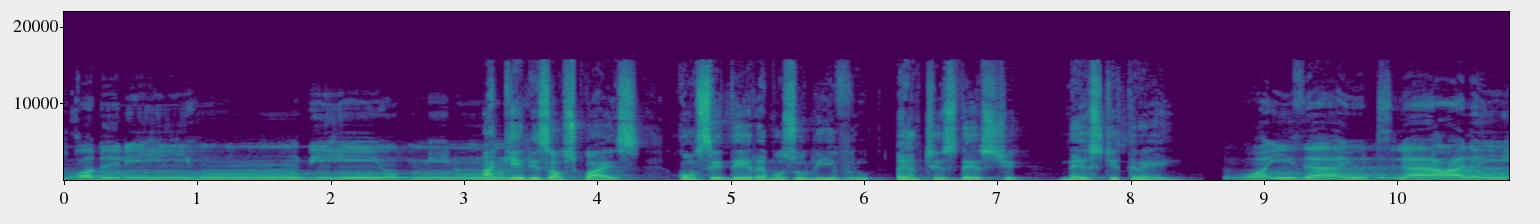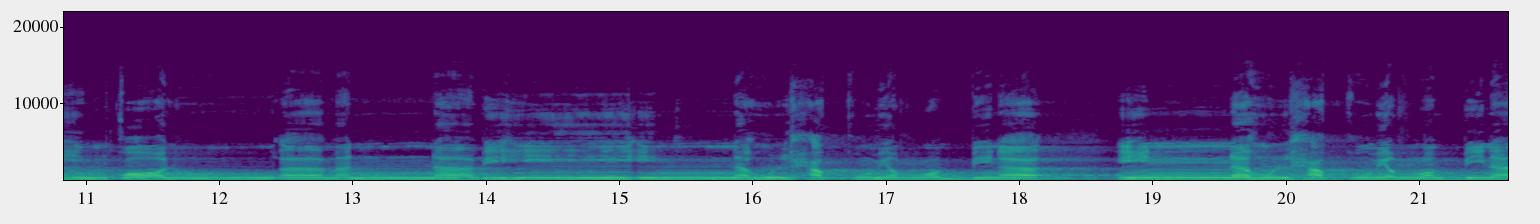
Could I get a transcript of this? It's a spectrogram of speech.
قبله هم به يؤمنون Aqueles aos quais concederamos o livro antes deste, neste creem. وإذا يتلى عليهم قالوا آمنا به إنه الحق من ربنا إنه الحق من ربنا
